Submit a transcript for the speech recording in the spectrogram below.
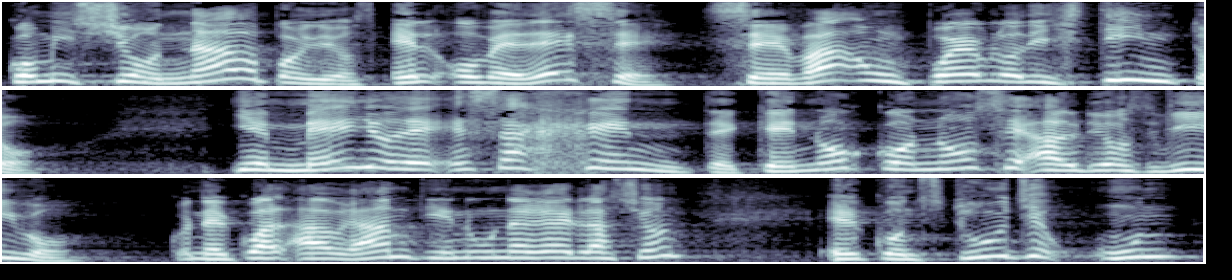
comisionado por Dios. Él obedece, se va a un pueblo distinto. Y en medio de esa gente que no conoce al Dios vivo, con el cual Abraham tiene una relación, él construye un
